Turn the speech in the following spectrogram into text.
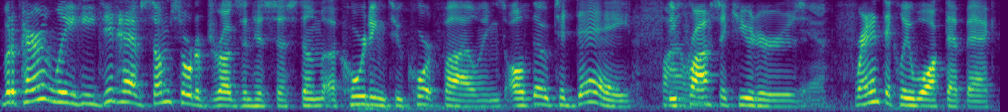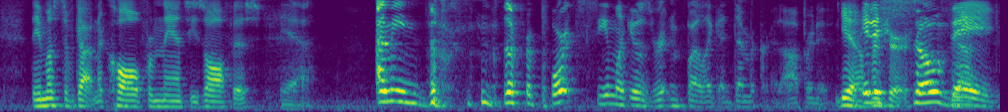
But apparently, he did have some sort of drugs in his system, according to court filings. Although today, Filing. the prosecutors Yeah. frantically walked that back. They must have gotten a call from Nancy's office. Yeah. I mean, the the report seemed like it was written by like a Democrat operative. Yeah, it for is sure. so Yeah. vague.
